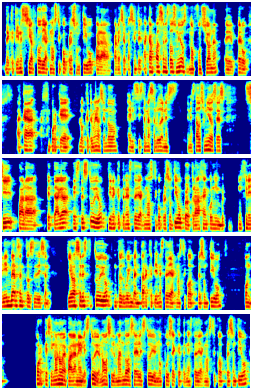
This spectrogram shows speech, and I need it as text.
de que tiene cierto diagnóstico presuntivo para, para, ese paciente. Acá pasa en Estados Unidos, no funciona, eh, pero acá, porque lo que termina haciendo el sistema de salud en Estados Unidos es, sí, para que te haga este estudio, tiene que tener este diagnóstico presuntivo, pero trabajan con ingeniería inversa, entonces dicen, quiero hacer este estudio, entonces voy a inventar que tiene este diagnóstico presuntivo porque si no, no me pagan el estudio, ¿no? Si le mando a hacer el estudio y no puse que tenía este diagnóstico presuntivo,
